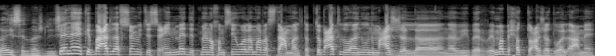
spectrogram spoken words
رئيس المجلس. عشان هيك بعد 1990 مادة 58 ولا مرة استعملتها. بتبعت له قانون معجل لنبي بري. ما بيحطوا على جدول الأعمال.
